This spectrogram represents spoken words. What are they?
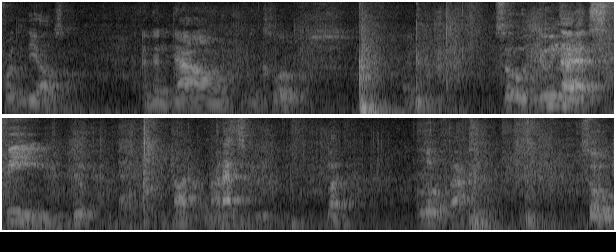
for the Liao Zhang, and then down and close. Right? So doing that at speed, not, not at speed, but a little faster. So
